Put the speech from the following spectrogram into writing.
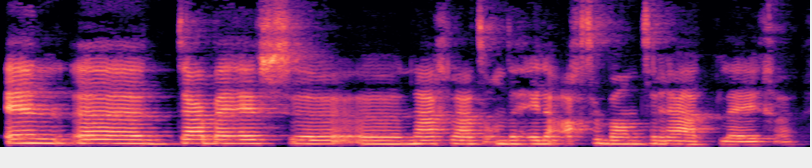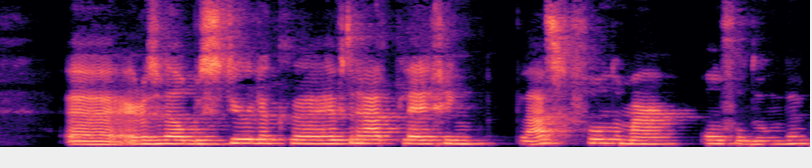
En uh, daarbij heeft ze uh, nagelaten om de hele achterban te raadplegen. Uh, er is wel bestuurlijk, heeft raadpleging plaatsgevonden, maar onvoldoende.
